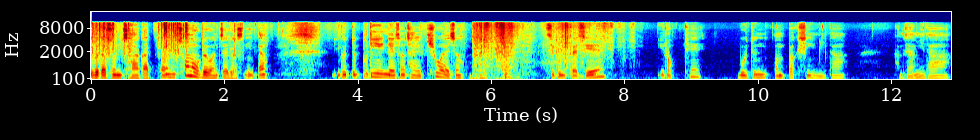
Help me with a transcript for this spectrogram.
이보다 좀 작았던 1,500원짜리였습니다. 이것도 뿌리 내서 잘 키워야죠. 지금까지 이렇게 모든 언박싱입니다. 감사합니다.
